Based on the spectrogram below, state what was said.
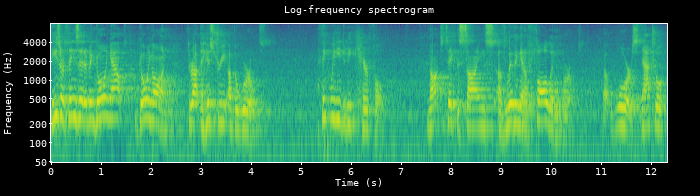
These are things that have been going out, going on throughout the history of the world. I think we need to be careful not to take the signs of living in a fallen world, wars, natural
